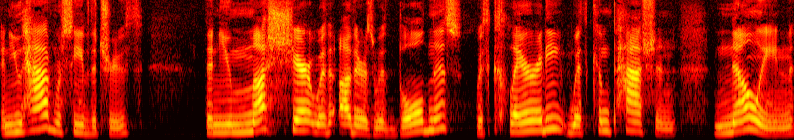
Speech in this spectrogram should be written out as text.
and you have received the truth, then you must share it with others with boldness, with clarity, with compassion, knowing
